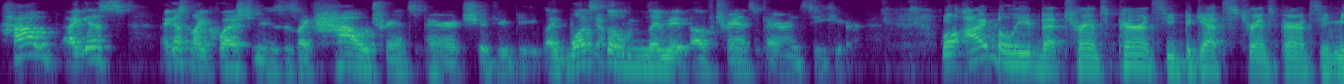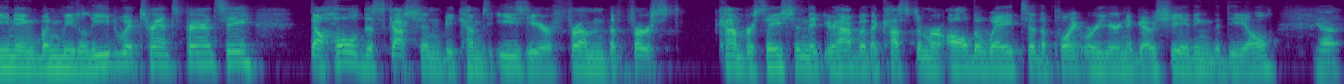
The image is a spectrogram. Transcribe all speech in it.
how I guess I guess my question is is like how transparent should you be? Like what's the limit of transparency here? Well, I believe that transparency begets transparency, meaning when we lead with transparency, the whole discussion becomes easier from the first conversation that you have with a customer all the way to the point where you're negotiating the deal. Yep.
